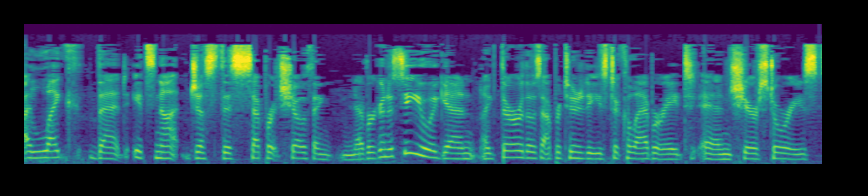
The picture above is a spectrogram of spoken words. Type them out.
I like that it's not just this separate show thing. Never going to see you again. Like there are those opportunities to collaborate and share stories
